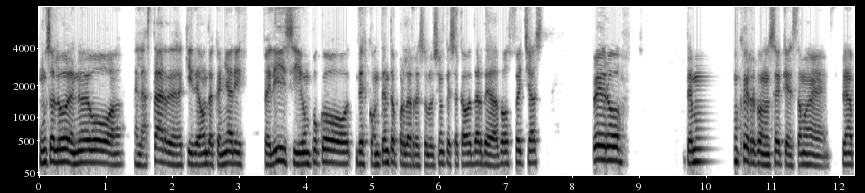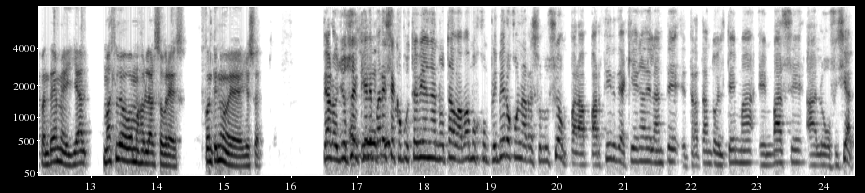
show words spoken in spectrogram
un saludo de nuevo en las tardes aquí de Onda Cañari. Feliz y un poco descontento por la resolución que se acaba de dar de las dos fechas, pero tenemos que reconocer que estamos en plena pandemia y ya más luego vamos a hablar sobre eso. Continúe, José. Claro, yo sé, ¿qué le parece? Como usted bien anotaba, vamos con, primero con la resolución para partir de aquí en adelante eh, tratando el tema en base a lo oficial.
